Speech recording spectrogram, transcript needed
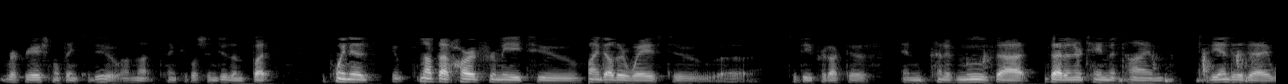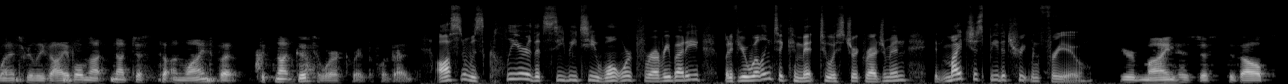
recreational things to do. I'm not saying people shouldn't do them, but the point is, it's not that hard for me to find other ways to uh, to be productive and kind of move that that entertainment time to the end of the day when it's really valuable, not not just to unwind, but it's not good to work right before bed. Austin was clear that CBT won't work for everybody, but if you're willing to commit to a strict regimen, it might just be the treatment for you. Your mind has just developed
